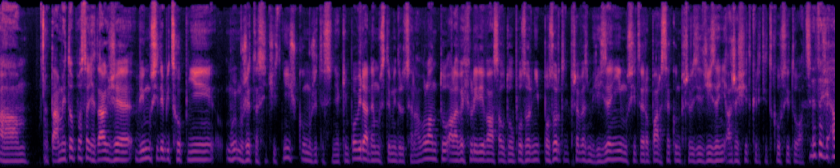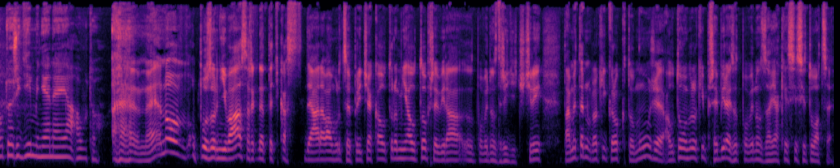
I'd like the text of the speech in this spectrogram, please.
a tam je to v podstatě tak, že vy musíte být schopni, můžete si číst knížku, můžete si někým povídat, nemusíte mít ruce na volantu, ale ve chvíli, kdy vás auto upozorní, pozor, teď převezmi řízení, musíte do pár sekund převezít řízení a řešit kritickou situaci. Protože auto řídí mě, ne já auto. ne, no, upozorní vás a řekne, teďka já dávám ruce pryč, jak autonomní auto přebírá odpovědnost řidič. Čili tam je ten velký krok k tomu, že automobilky přebírají zodpovědnost za jakési situace.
